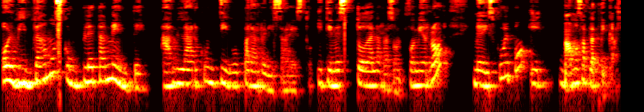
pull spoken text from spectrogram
Olvidamos completamente hablar contigo para revisar esto. Y tienes toda la razón. Fue mi error, me disculpo y vamos a platicarlo.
